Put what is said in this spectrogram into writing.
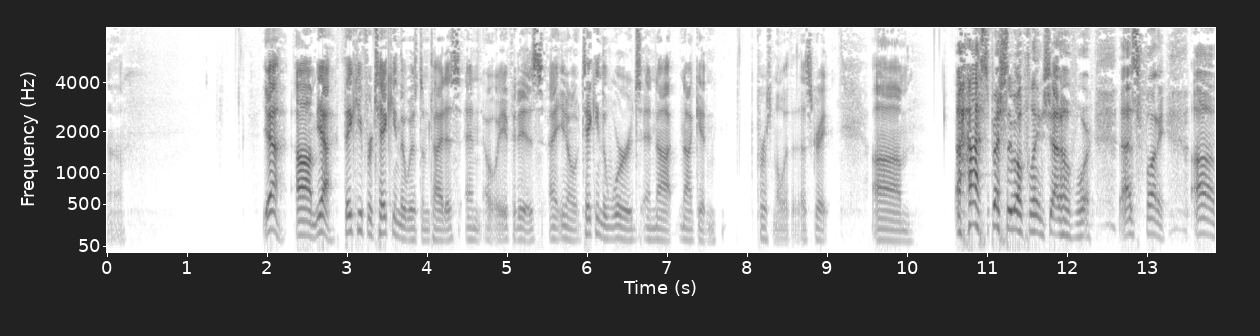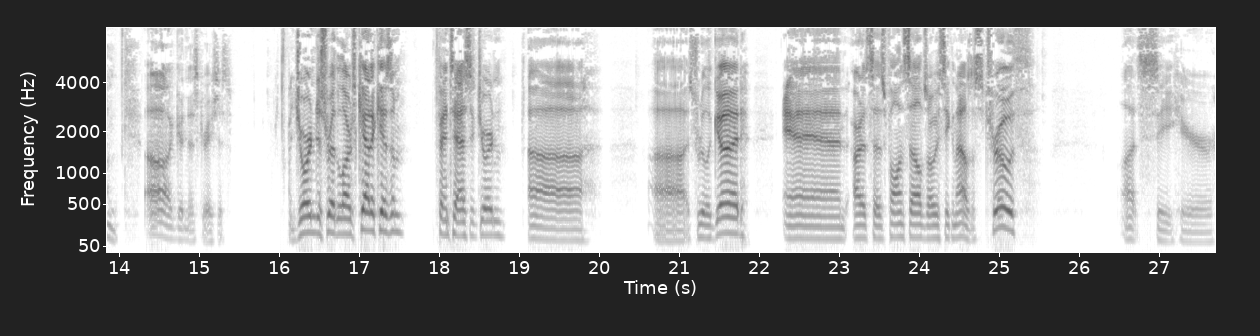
Um, yeah, um, yeah. Thank you for taking the wisdom, Titus. And oh, if it is, uh, you know, taking the words and not not getting personal with it. That's great. Um, especially while playing Shadow of War. That's funny. Um, oh goodness gracious. Jordan just read the Large Catechism. Fantastic, Jordan. Uh, uh, it's really good. And artist says, "Fallen selves always seeking idols." It's truth. Let's see here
